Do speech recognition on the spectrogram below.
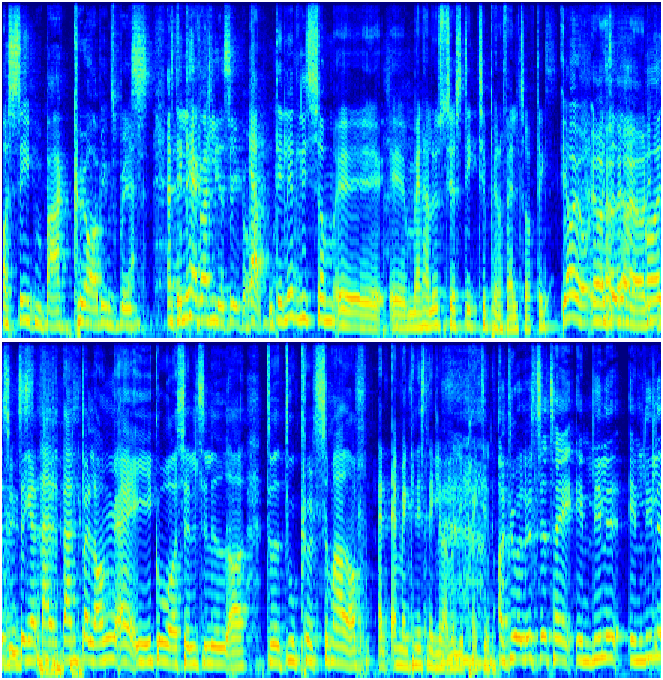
og se dem bare køre op i en spids. Ja. Altså, det, det kan jeg godt lide at se på. Ja, det er lidt ligesom, øh, øh, man har lyst til at stikke til Peter Faltoft, ikke? Jo, jo, jo, jo, Altså, jo, jo, jo hvor lige præcis. tænker, der, der er en ballon af ego og selvtillid, og du ved, du har kørt så meget op, at, at man kan næsten ikke lade være med lige at prikke til det. Og du har lyst til at tage en lille, en lille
